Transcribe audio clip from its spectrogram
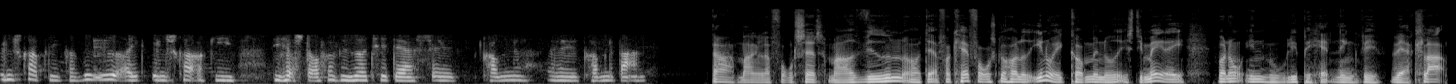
ønsker at blive gravide og ikke ønsker at give de her stoffer videre til deres øh, kommende, øh, kommende barn. Der mangler fortsat meget viden, og derfor kan forskerholdet endnu ikke komme med noget estimat af, hvornår en mulig behandling vil være klar.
